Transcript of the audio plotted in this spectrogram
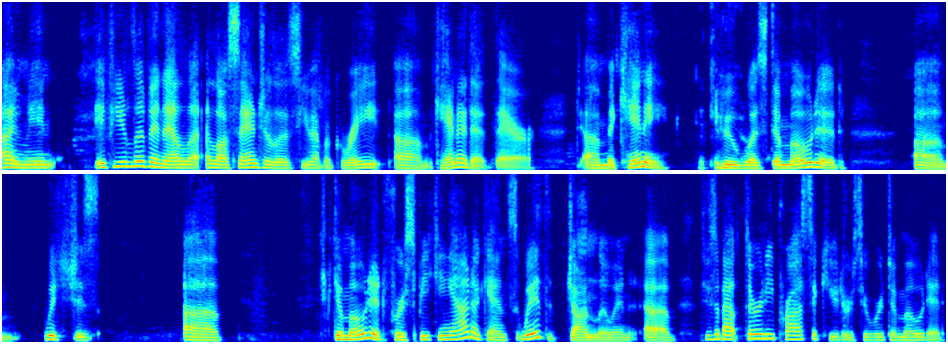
I mean, if you live in L- Los Angeles, you have a great um, candidate there, uh, McKinney, McKinney who yeah. was demoted, um, which is uh, demoted for speaking out against with John Lewin. Uh, there's about 30 prosecutors who were demoted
